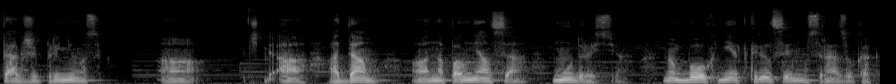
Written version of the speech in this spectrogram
также принес, а, а Адам а, наполнялся мудростью, но Бог не открылся ему сразу, как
